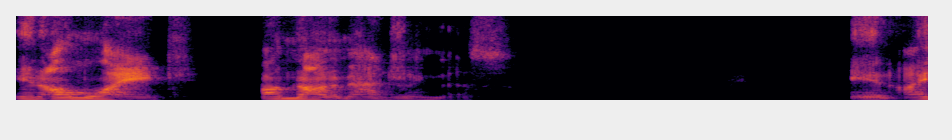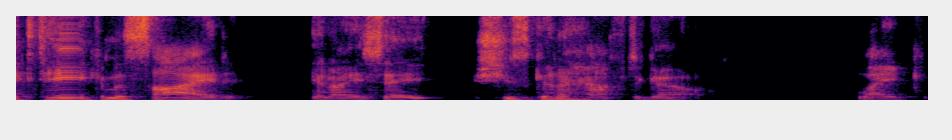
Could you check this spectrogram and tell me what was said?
and I'm like, I'm not imagining this. And I take him aside and I say, she's going to have to go. Like,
